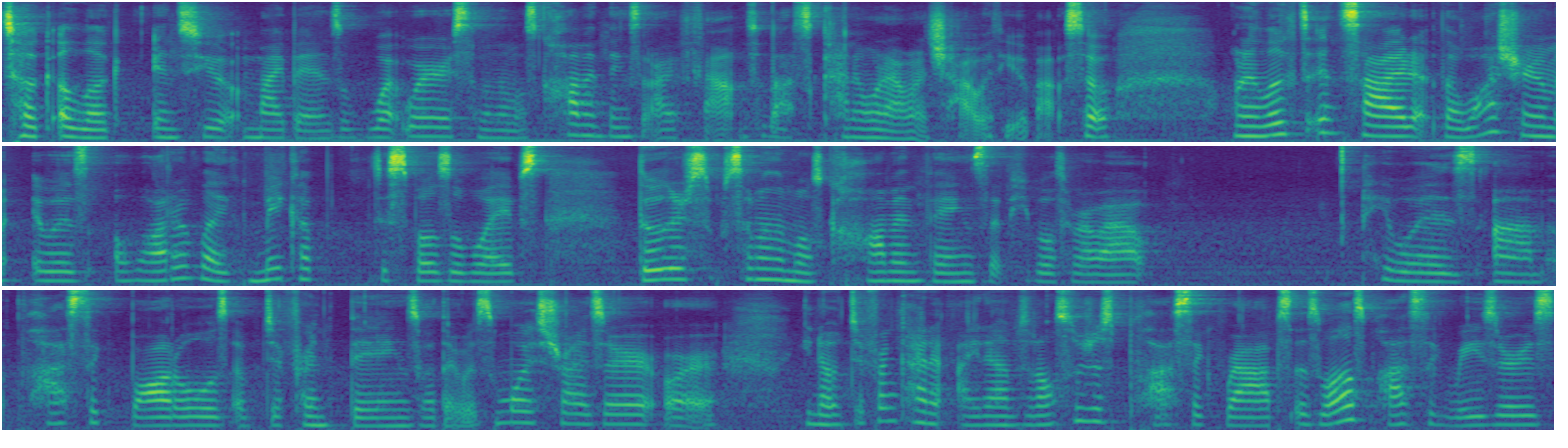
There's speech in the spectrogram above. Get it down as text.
took a look into my bins, what were some of the most common things that I found? So that's kind of what I want to chat with you about. So when I looked inside the washroom, it was a lot of like makeup disposal wipes. Those are some of the most common things that people throw out. It was um, plastic bottles of different things, whether it was moisturizer or, you know, different kind of items, and also just plastic wraps, as well as plastic razors,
